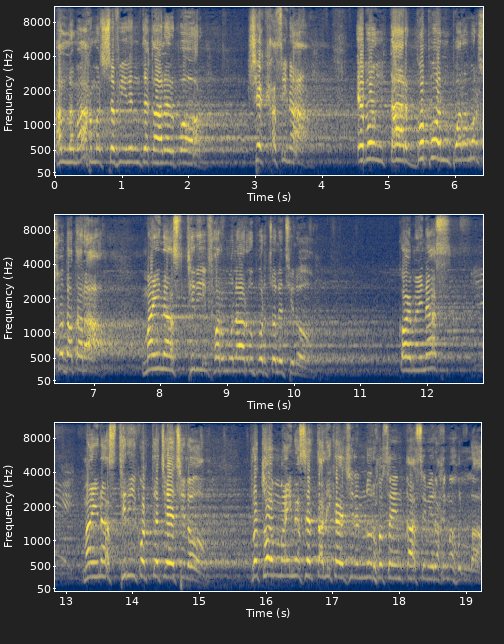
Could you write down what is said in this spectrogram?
আল্লামা আহমদ শফির ইন্তেকালের পর শেখ হাসিনা এবং তার গোপন পরামর্শদাতারা মাইনাস থ্রি ফর্মুলার উপর চলেছিল। কয় মাইনাস? মাইনাস থ্রি করতে চেয়েছিল। প্রথম মাইনাসের তালিকায় ছিলেন নূর হোসেন কাসিমি রাহিমাহুল্লাহ।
